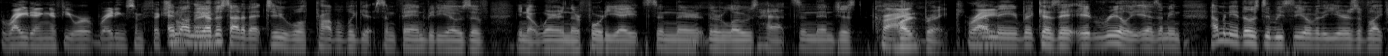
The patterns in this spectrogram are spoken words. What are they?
writing if you were writing some fictional. And on the other side of that too, we'll probably get some fan videos of you know wearing their 48s and their their Lowe's hats, and then just Crying. heartbreak. Right. I mean, because it, it really is. I mean, how many of those did we see over the years of like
